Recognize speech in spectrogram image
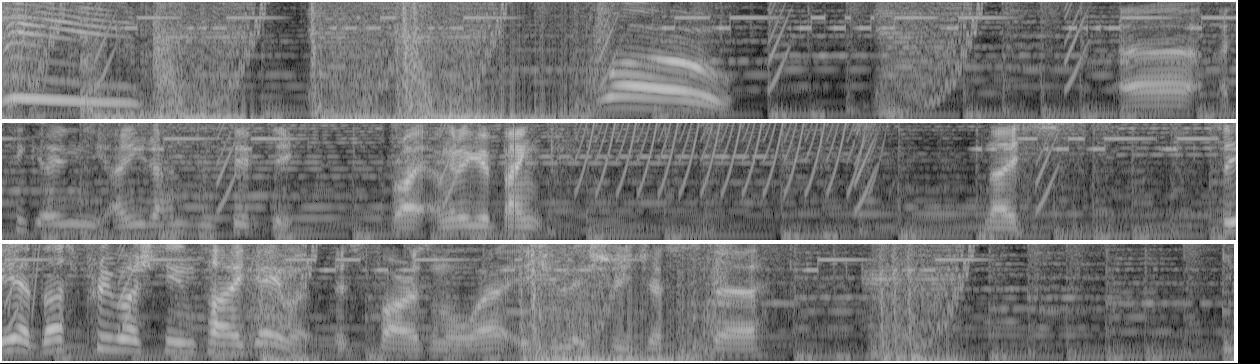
Whee! Whoa! Uh, I think I need, I need 150. Right, I'm gonna go bank. Nice. So yeah, that's pretty much the entire game, as far as I'm aware. Is you literally just uh, you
